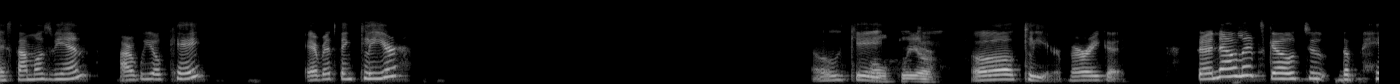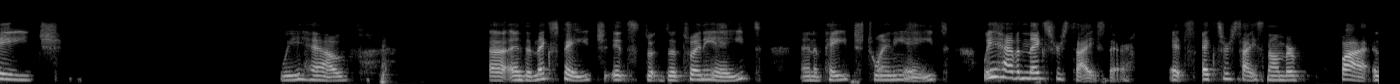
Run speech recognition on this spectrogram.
¿Estamos bien? Are we okay? Everything clear? Okay. All clear. All clear, very good. So now let's go to the page. We have, uh, and the next page, it's the 28 and a page 28. We have an exercise there. It's exercise number five, uh,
